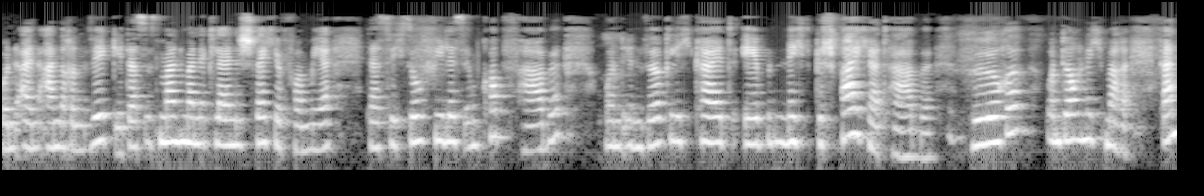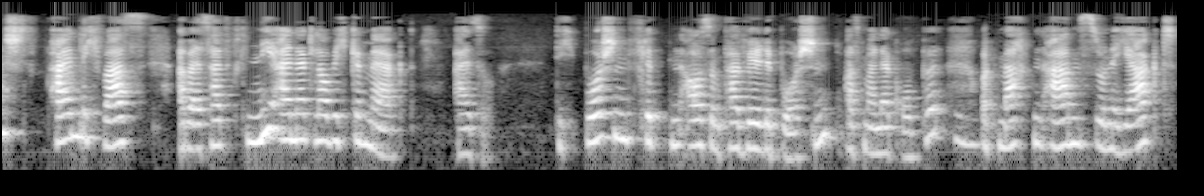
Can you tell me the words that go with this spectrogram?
und einen anderen Weg geht. Das ist manchmal eine kleine Schwäche von mir, dass ich so vieles im Kopf habe und in Wirklichkeit eben nicht gespeichert habe. Höre und doch nicht mache. Ganz peinlich war es, aber es hat nie einer, glaube ich, gemerkt. Also, die Burschen flippten aus, ein paar wilde Burschen aus meiner Gruppe, mhm. und machten abends so eine Jagd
